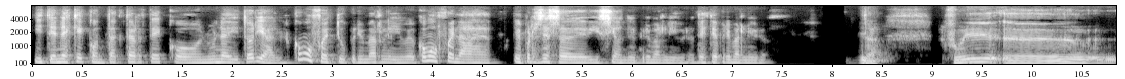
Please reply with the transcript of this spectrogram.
y tenés que contactarte con una editorial. ¿Cómo fue tu primer libro? ¿Cómo fue la- el proceso de edición del primer libro, de este primer libro? Mira, fue, eh,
